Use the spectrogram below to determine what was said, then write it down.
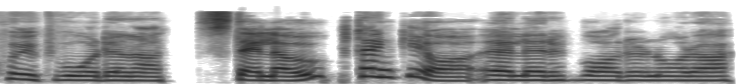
sjukvården att ställa upp, tänker jag? Eller var det några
